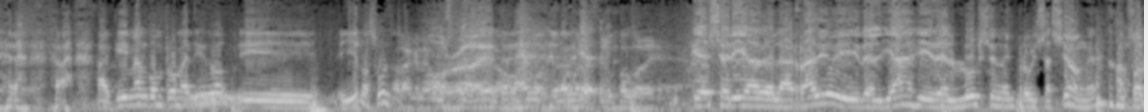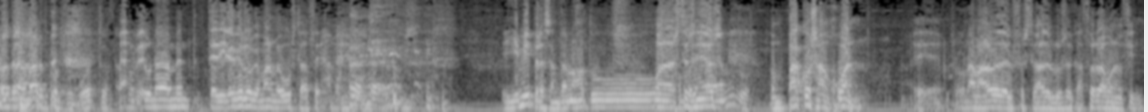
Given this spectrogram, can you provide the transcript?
Aquí me han comprometido y, y yo lo suelto. Para que le guste, lo hago. Yo le voy a hacer un poco de... ¿Qué sería de la radio y del jazz y del blues en la improvisación, eh? Por otra parte. Por supuesto. Afortunadamente. Te diré que es lo que más me gusta hacer. Y Jimmy, presentarnos a tu Bueno, este señor es don Paco San Juan, eh, programador del Festival de Blues de Cazorla. Bueno, en fin,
